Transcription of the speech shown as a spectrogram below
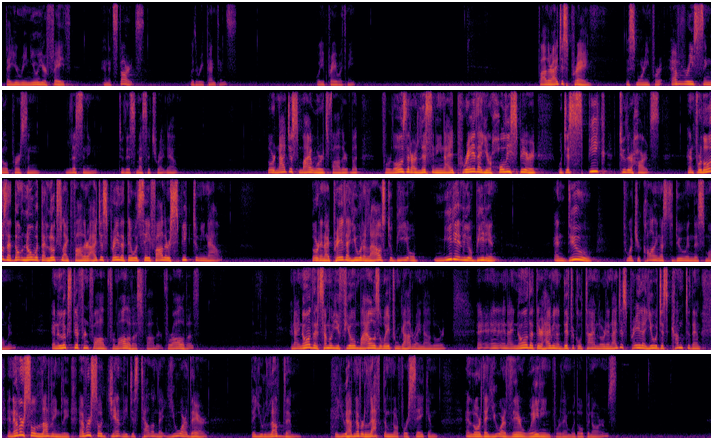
that you renew your faith, and it starts with repentance. Will you pray with me? Father, I just pray this morning for every single person listening to this message right now. Lord, not just my words, Father, but for those that are listening, I pray that your Holy Spirit would just speak to their hearts. And for those that don't know what that looks like, Father, I just pray that they would say, Father, speak to me now. Lord, and I pray that you would allow us to be immediately obedient and do to what you're calling us to do in this moment. And it looks different all, from all of us, Father, for all of us. And I know that some of you feel miles away from God right now, Lord. And, and, I know that they're having a difficult time, Lord. And I just pray that you would just come to them and ever so lovingly, ever so gently, just tell them that you are there, that you love them, that you have never left them nor forsaken. And Lord, that you are there waiting for them with open arms.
